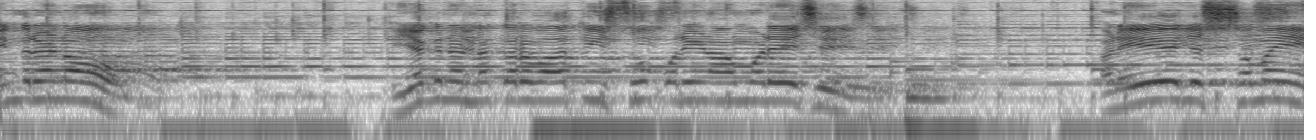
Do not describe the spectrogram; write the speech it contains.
ઇન્દ્રનો યજ્ઞ ન કરવાથી શું પરિણામ મળે છે? અને એ જ સમયે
